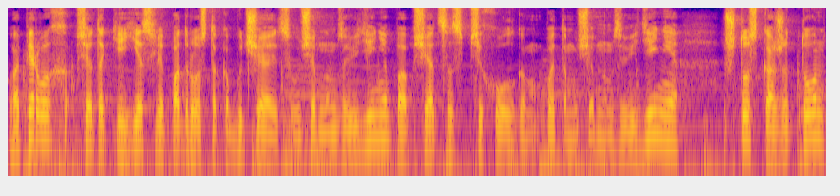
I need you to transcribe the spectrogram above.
Во-первых, все-таки, если подросток обучается в учебном заведении, пообщаться с психологом в этом учебном заведении, что скажет он,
